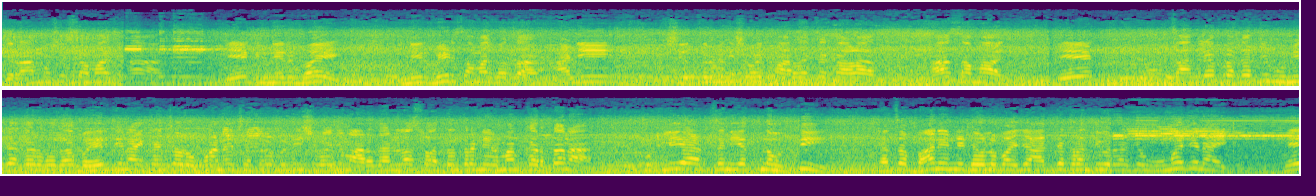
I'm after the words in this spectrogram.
की रामोशी समाज हा एक निर्भय निर्भीड समाज होता. आणि छत्रपती शिवाजी महाराजांच्या काळात हा समाज एक चांगल्या प्रकारची भूमिका करत होता. बहिर्जी नायकांच्या रूपाने छत्रपती शिवाजी महाराजांना स्वातंत्र्य निर्माण करताना कुठलीही अडचण येत नव्हती. ह्याचं भान यांनी ठेवलं पाहिजे. आद्य क्रांतीवीर राजे उमाजी नाईक हे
